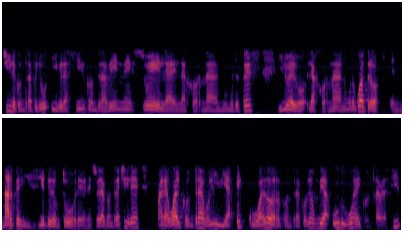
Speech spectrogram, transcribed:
Chile contra Perú y Brasil contra Venezuela en la jornada número 3. Y luego la jornada número 4, el martes 17 de octubre, Venezuela contra Chile, Paraguay contra Bolivia, Ecuador contra Colombia, Uruguay contra Brasil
